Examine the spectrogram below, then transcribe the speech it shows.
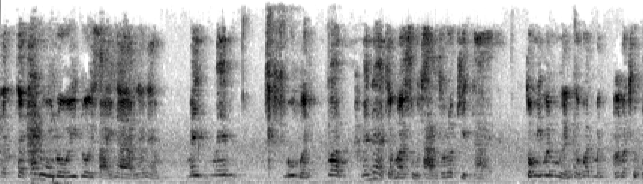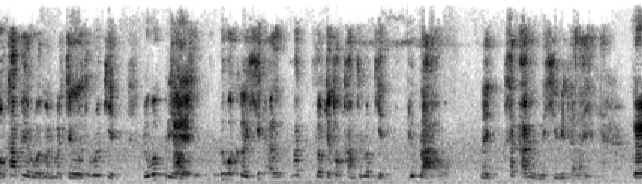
แต่แต่ถ้าดูโดยโดยสายงานแล้วเนี่ย ไม่ไม่ดูเหมือนว่าไม่น่าจะมาสู่ทางธุรกิจได้นะตรงนี้มันเหมือนกับว่ามันมันมาถูกบังคับให้รวยมันมาเจอธุรกิจ หรือว่าเปลี่ยนใช่หรือว่าเคยคิดอะไรว่าเราจะต้องทำธุรกิจหรือเปล่า ในสักครั้งหนึ่งในชีวิตอะไรอย่างเงี้ยคือ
